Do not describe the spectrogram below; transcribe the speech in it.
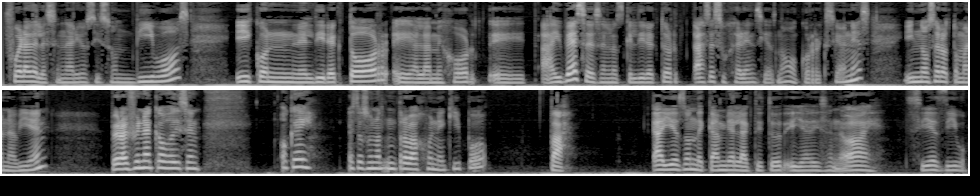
fuera del escenario sí son divos y con el director eh, a lo mejor eh, hay veces en los que el director hace sugerencias, ¿no? O correcciones y no se lo toman a bien pero al fin y al cabo dicen, ok, esto es un, trabajo en equipo, pa. Ahí es donde cambia la actitud y ya dicen, ay, sí es divo.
